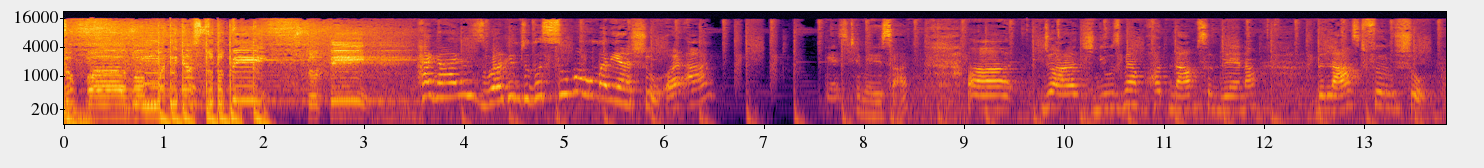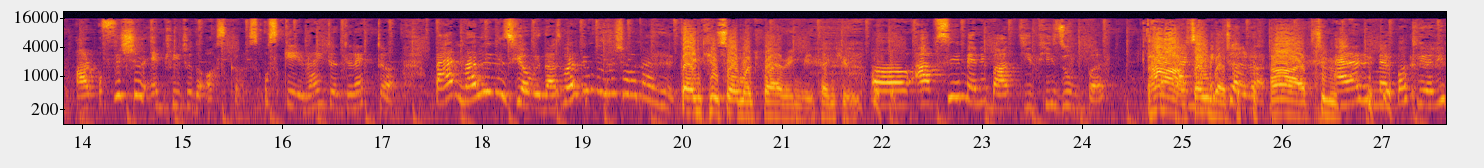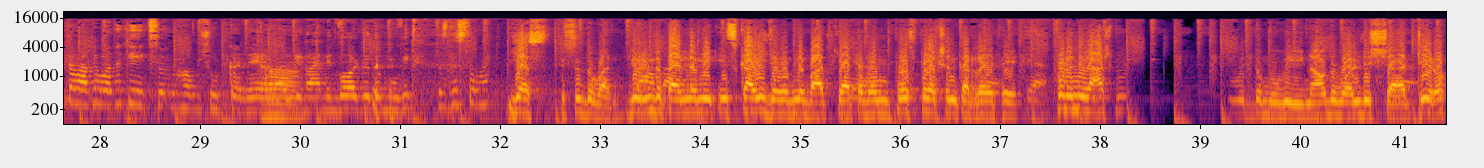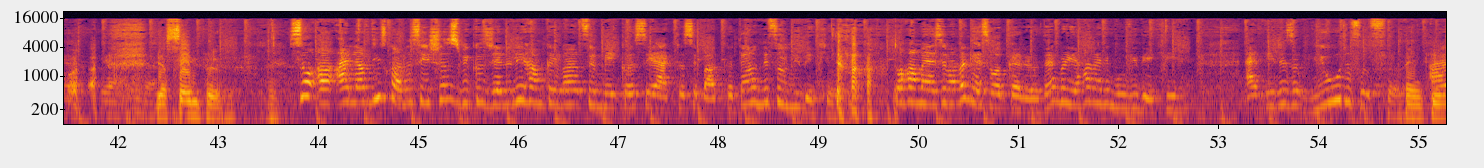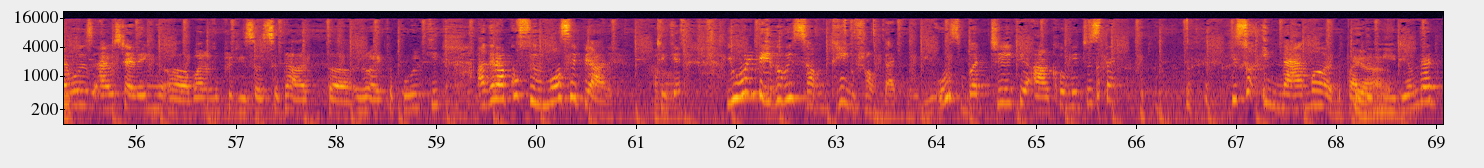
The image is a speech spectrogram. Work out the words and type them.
या Stuti hi guys welcome to the super show और आज गेस्ट है मेरे साथ। uh, जो आज न्यूज़ में आप बहुत नाम सुन रहे हैं ना the last film show our official entry to the Oscars उसके writer director Pan Nalin is here with us welcome to the show Nair Thank you so much for having me. Thank you. आपसे मैंने बात की थी zoom पर। हाँ, सही बात है। हाँ. And I remember clearly तब आपने बोला था कि एक फ़िल्म हम शूट कर रहे हैं और you know I'm involved with the movie. Was this the one? Yes, this is the one. During the बात है। इसका ही जब हमने बात किया तब हम पोस्ट प्रोडक्शन कर रहे थे थोड़े निराश भी with the movie. Now the world is shut, you know. Yeah, yeah. yes, same film. So uh, I love these conversations because generally हम कई बार फ़िल्म मेकर से एक्टर से बात करते हैं और हमने फ़िल्म नहीं देखी होती तो हम ऐसे मतलब गेस वर्क कर रहे होते हैं बट यहाँ मैंने मूवी देखी है and it is a beautiful film. Thank you. I was I was telling uh, one of the producers Siddharth uh, Roy Kapoor कि अगर आपको फिल्मों से प्यार है ठीक है you will take away something from that movie. उस बच्चे के आंखों में just that he's so enamored by the Yeah. medium that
